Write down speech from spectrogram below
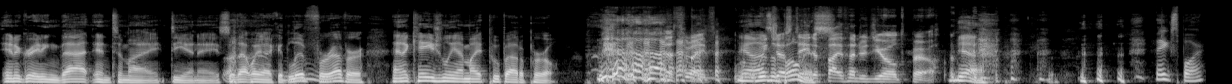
integrating that into my DNA, so that way I could live forever. And occasionally, I might poop out a pearl. that's right. Yeah, we that's a just ate a bonus. 500 year old pearl. Yeah, Thanks, Boar.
